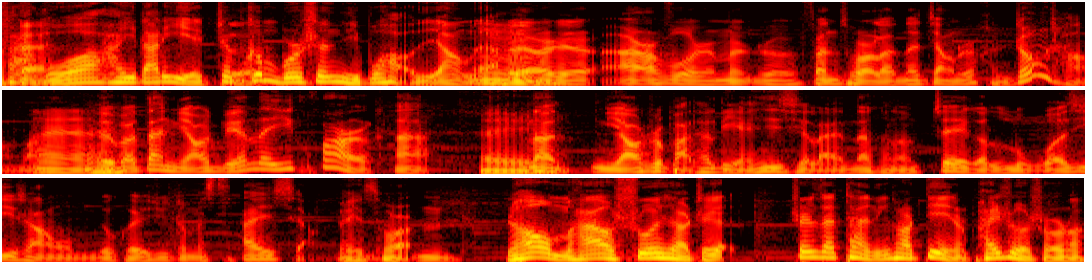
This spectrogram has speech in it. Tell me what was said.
法国，还意大利，这对根本不是身体不好的样子呀。嗯对，而且二副什么这犯错了，那降职很正常嘛，哎对吧？但你要连在一块儿看，哎，那你要是把它联系起来，那可能这个逻辑上我们就可以去这么猜想。没错。嗯，然后我们还要说一下这个，这是在泰坦尼克号电影拍摄的时候呢，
